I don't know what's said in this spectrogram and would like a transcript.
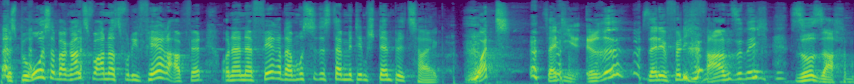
Das Büro ist aber ganz woanders, wo die Fähre abfährt und an der Fähre, da musst du das dann mit dem Stempel zeigen. What? Seid ihr irre? Seid ihr völlig wahnsinnig? So Sachen.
